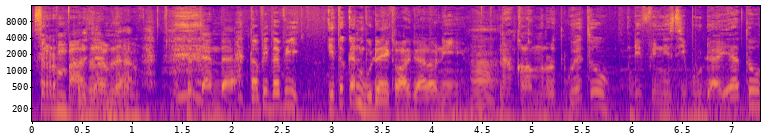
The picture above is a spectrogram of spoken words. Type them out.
serem pak, Bercanda, serem. bercanda. Tapi tapi itu kan budaya keluarga lo nih. Ah. Nah kalau menurut gue tuh definisi budaya tuh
